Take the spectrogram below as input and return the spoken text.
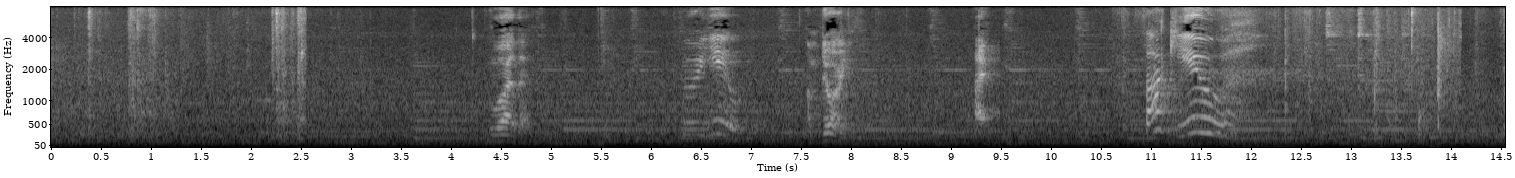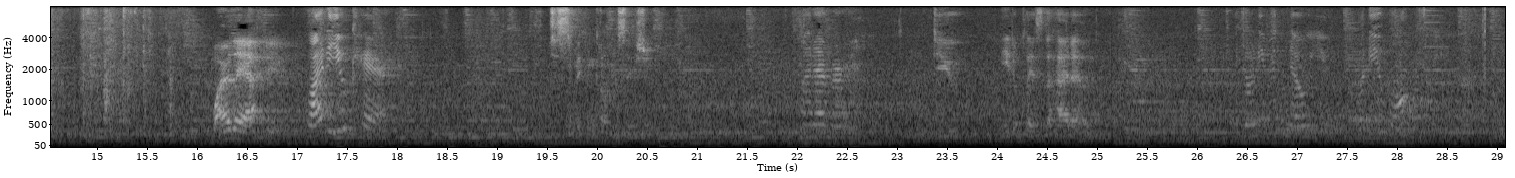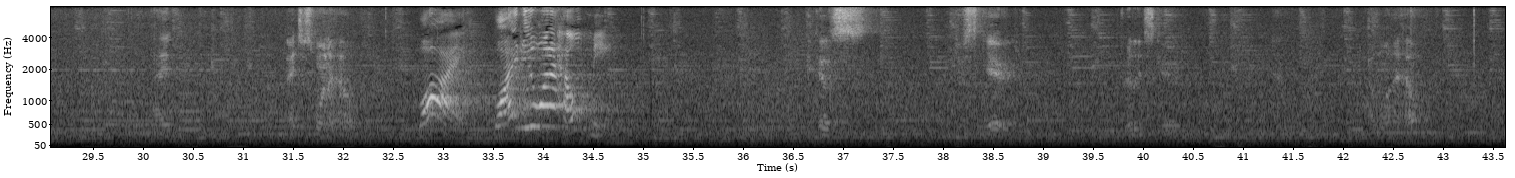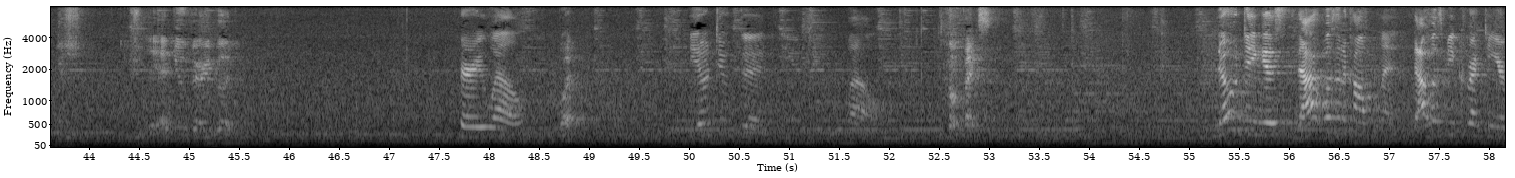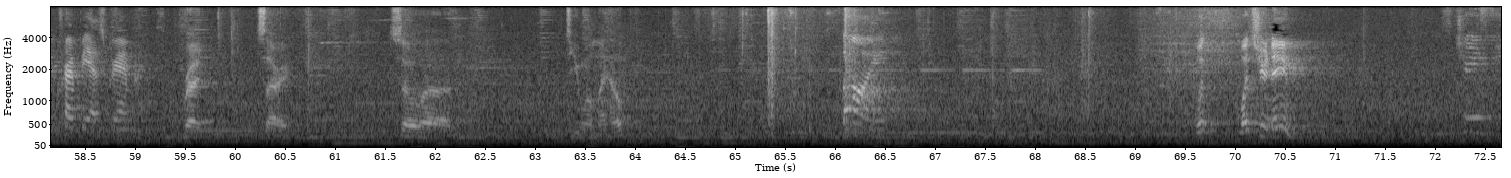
Who are they? Who are you? I'm Dorian. Fuck you. Why are they after you? Why do you care? Just making conversation. Whatever. Do you need a place to hide out? I don't even know you. What do you want with me? I I just want to help Why? Why do you want to help me? because you're scared. Really scared. I want to help. Which usually I do very good. Very well. What? You don't do good, you do well. Oh, thanks. No, dingus, that wasn't a compliment. That was me correcting your crappy ass grammar. Right. Sorry. So, uh, do you want my help? Fine. What? What's your name? It's Tracy.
